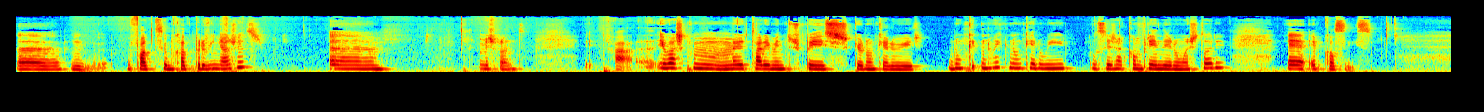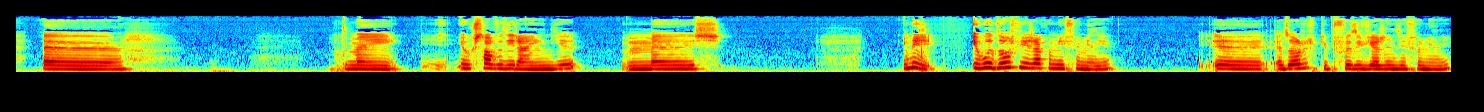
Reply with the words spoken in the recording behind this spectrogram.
Uh, o facto de ser um bocado parvinha às vezes. Uh, mas pronto. ah, eu acho que maioritariamente dos países que eu não quero ir, não, não é que não quero ir, vocês já compreenderam a história, é, é por causa disso. Uh, também eu gostava de ir à Índia, mas imagina, eu adoro viajar com a minha família. Uh, adoro tipo, fazer viagens em família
